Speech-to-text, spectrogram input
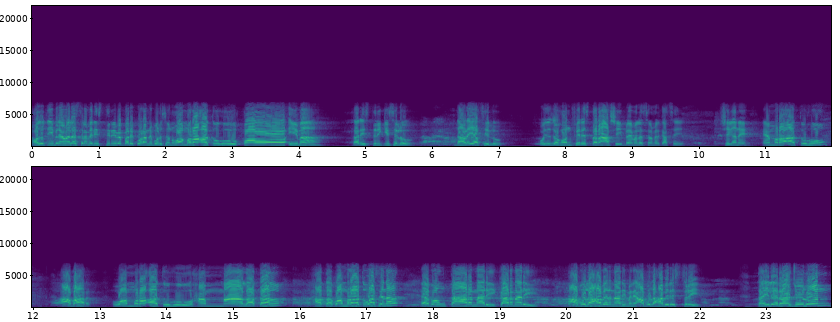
হযরত ইব্রাহিম আলাইহিস সালামের স্ত্রীর ব্যাপারে কোরআনে বলেছেন, ওয়া মারাতুহু কাইমা তার স্ত্রী কি ছিল? দাঁড়িয়ে ছিল। ওই যে যখন ফেরেশতারা আসে ইব্রাহিম আলাইহিস সালামের কাছে, সেখানে ইমরাতুহু আবার। ওয়ামরাতুহু হাম্মালাতাল হাতাব। আমরাতু আছে না? এবং তার নারী। কার নারী? আবুল আহাবের নারী। মানে আবুল আহাবের স্ত্রী। তাইলে রাজুলুন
